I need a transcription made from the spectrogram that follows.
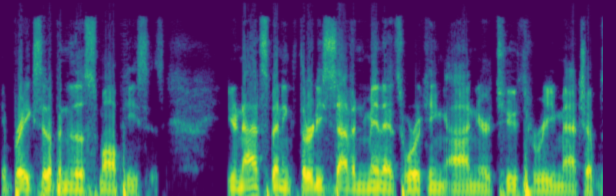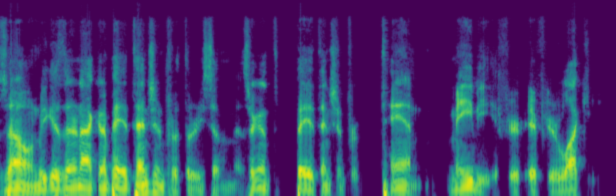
it breaks it up into those small pieces. You're not spending 37 minutes working on your 2 3 matchup zone because they're not going to pay attention for 37 minutes. They're going to pay attention for 10, maybe if you're if you're lucky.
